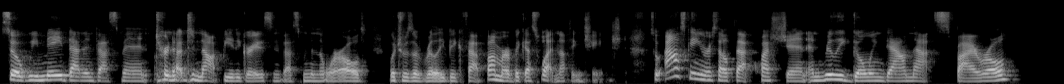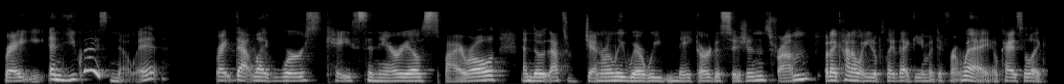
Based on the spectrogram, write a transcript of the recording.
So we made that investment turned out to not be the greatest investment in the world which was a really big fat bummer but guess what? Nothing changed. So asking yourself that question and really going down that spiral right? And you guys know it right? That like worst case scenario spiral. And though that's generally where we make our decisions from. But I kind of want you to play that game a different way. Okay. So like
